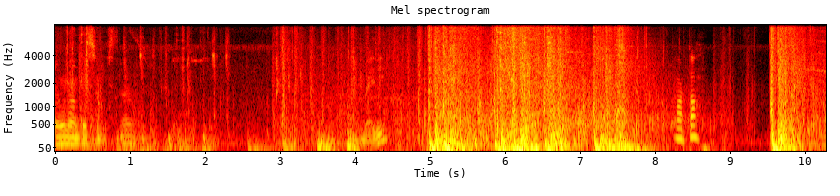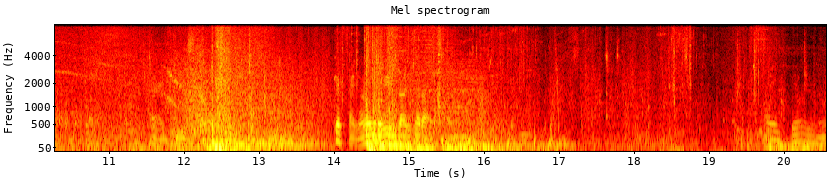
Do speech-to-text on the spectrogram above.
C'è uno anche a sinistra. eh. Vedi? Morto? Eh, giusto. Che fai? Non lo trovi il lanciarazzo? Eh, io no.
